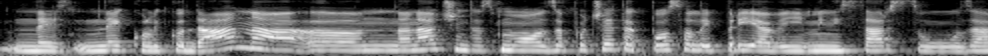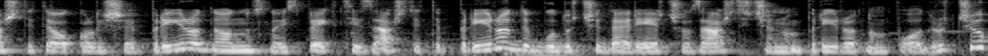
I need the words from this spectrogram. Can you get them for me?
ne, nekoliko dana e, na način da smo za početak poslali prijavi Ministarstvu zaštite okoliša i prirode, odnosno inspekciji zaštite prirode, budući da je riječ o zaštićenom prirodnom području.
